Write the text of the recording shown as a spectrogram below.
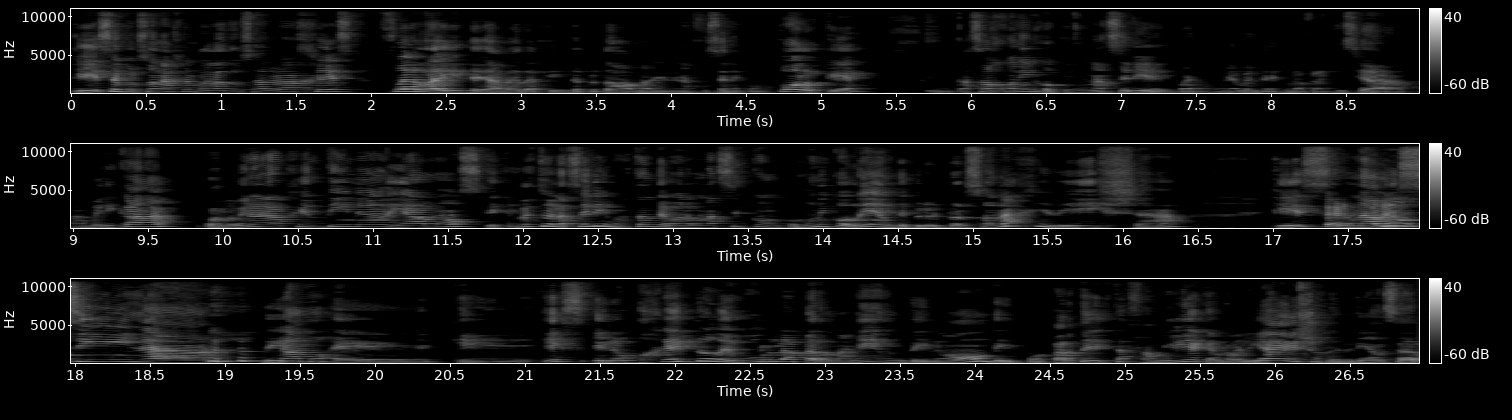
que ese personaje en Relatos Salvajes fue a raíz de haber interpretado a Marilena Fuseneco. Porque eh, Casados con Hijos, que es una serie, bueno, obviamente es una franquicia americana, cuando vino a la Argentina, digamos, el resto de la serie es bastante, bueno, una sitcom común y corriente, pero el personaje de ella, que es una vecina, digamos, eh, que es el objeto de burla permanente, ¿no? De, por parte de esta familia, que en realidad ellos deberían ser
